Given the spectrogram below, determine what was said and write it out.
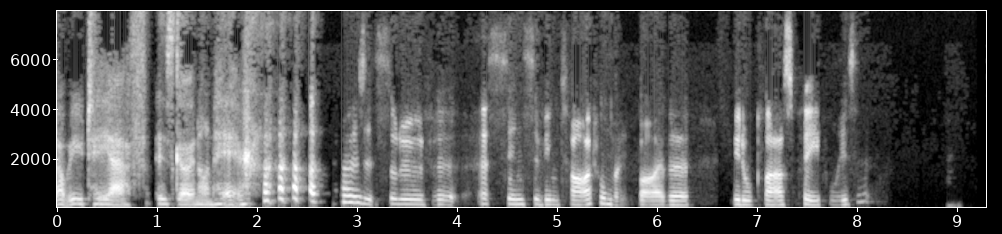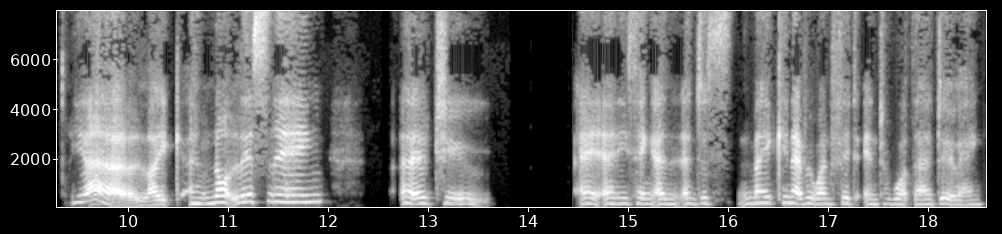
WTF is going on here. I suppose it's sort of a, a sense of entitlement by the middle class people, is it? yeah, like I'm not listening uh, to a- anything and, and just making everyone fit into what they're doing.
